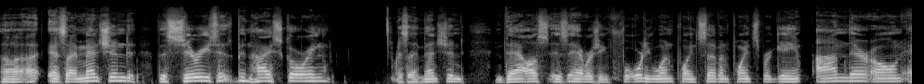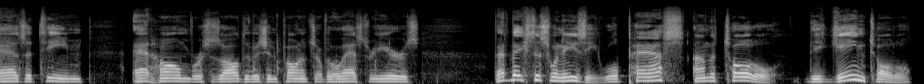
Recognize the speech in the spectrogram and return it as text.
Uh, as I mentioned, the series has been high scoring. As I mentioned, Dallas is averaging 41.7 points per game on their own as a team at home versus all division opponents over the last three years. That makes this one easy. We'll pass on the total, the game total,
